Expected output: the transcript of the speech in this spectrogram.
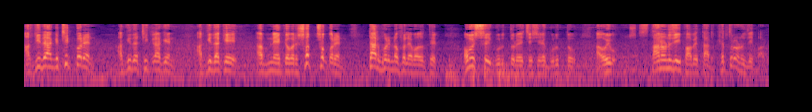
আকিদা আগে ঠিক করেন। আকিদা ঠিক রাখেন, আকিদাকে আপনি একেবারে স্বচ্ছ করেন, তারপরে নফল আবাদতের অবশ্যই গুরুত্ব রয়েছে, সেটা গুরুত্ব ওই স্থান অনুযায়ী পাবে, তার ক্ষেত্র অনুযায়ী পাবে।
